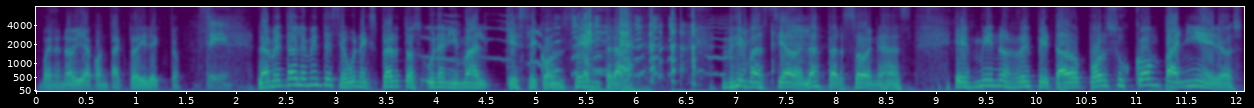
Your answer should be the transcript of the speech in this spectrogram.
Bueno, no había contacto directo. Sí. Lamentablemente, según expertos, un animal que se concentra demasiado en las personas es menos respetado por sus compañeros,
